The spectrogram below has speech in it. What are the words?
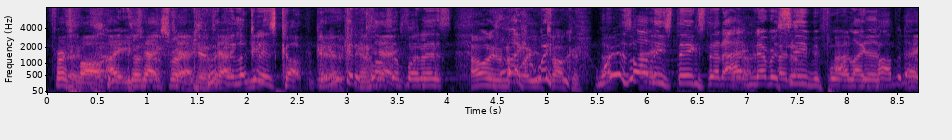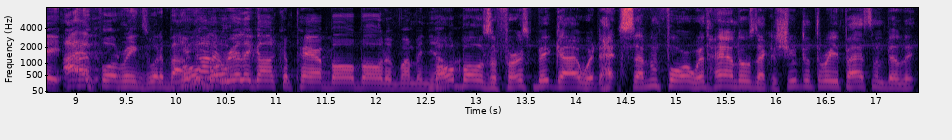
First of all, I, That's- check, right. check, look, check. at- look at his cup. Can you get a close up on this? I don't even know why you're talking. Where's all Hey. these things that I have never I seen before, I'm like just- popping up? hey, I have I'm- four rings. What about You're really gonna compare Bol Bol to Wembanyama? Bol Bol's the first big guy with that seven four with handles that can shoot the three, passing ability.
